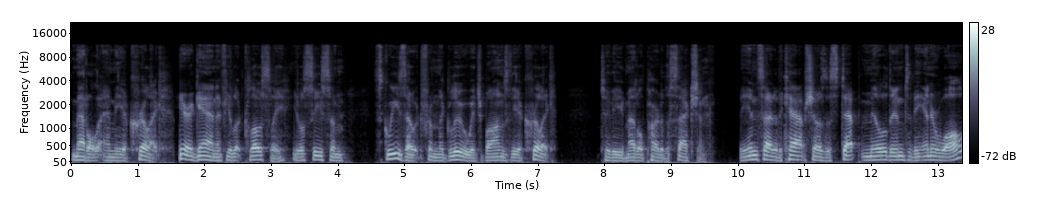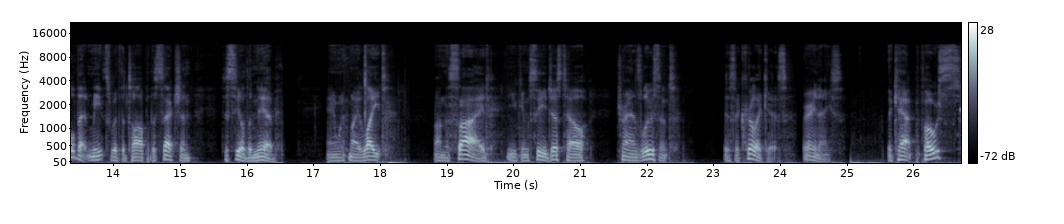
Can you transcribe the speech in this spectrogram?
metal and the acrylic. Here again, if you look closely, you'll see some squeeze out from the glue which bonds the acrylic to the metal part of the section. The inside of the cap shows a step milled into the inner wall that meets with the top of the section to seal the nib. And with my light on the side, you can see just how translucent this acrylic is. Very nice. The cap posts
